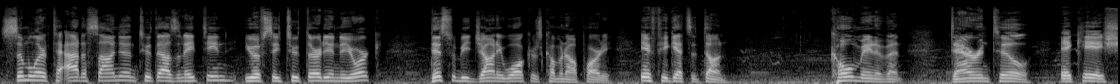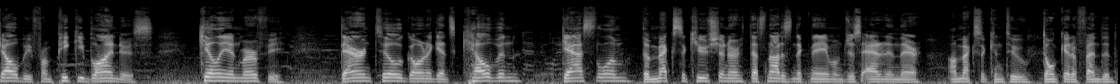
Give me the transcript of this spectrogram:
Similar to Adesanya in 2018, UFC 230 in New York, this would be Johnny Walker's coming out party if he gets it done. Co main event Darren Till, aka Shelby from Peaky Blinders, Cillian Murphy. Darren Till going against Kelvin Gastelum, the Mexicutioner. That's not his nickname, I'm just adding in there. I'm Mexican too, don't get offended.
